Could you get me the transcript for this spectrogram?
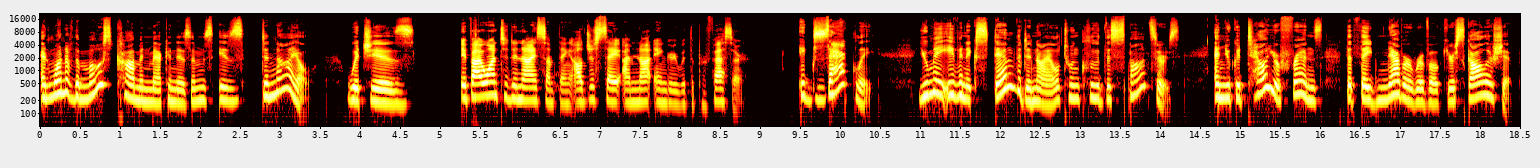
and one of the most common mechanisms is denial, which is If I want to deny something, I'll just say I'm not angry with the professor. Exactly. You may even extend the denial to include the sponsors, and you could tell your friends that they'd never revoke your scholarship.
